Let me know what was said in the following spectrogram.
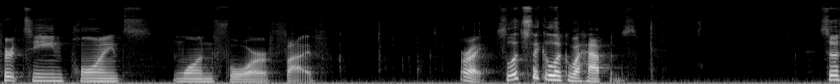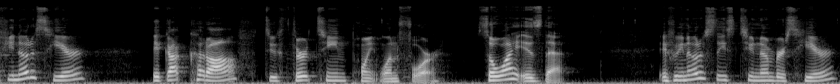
13.145. All right, so let's take a look at what happens. So if you notice here, it got cut off to 13.14. So why is that? If we notice these two numbers here,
